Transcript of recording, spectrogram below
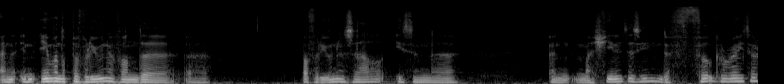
en in een van de paviljoenen van de uh, paviljoenenzaal is een, uh, een machine te zien, de Fulgurator.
